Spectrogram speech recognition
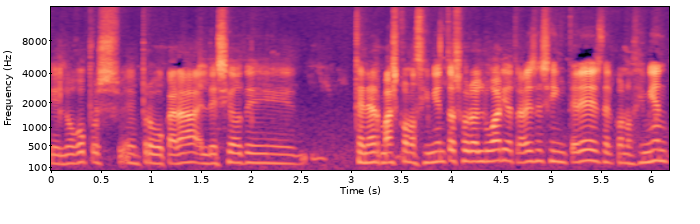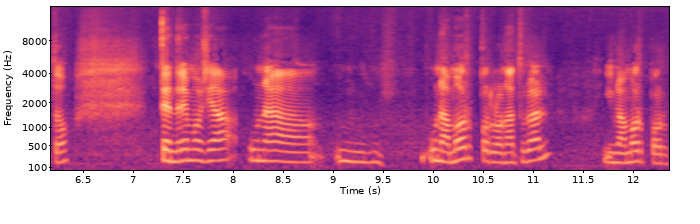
luego pues, eh, provocará el deseo de tener más conocimiento sobre el lugar y a través de ese interés del conocimiento tendremos ya una, un, amor por lo natural y un amor por,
